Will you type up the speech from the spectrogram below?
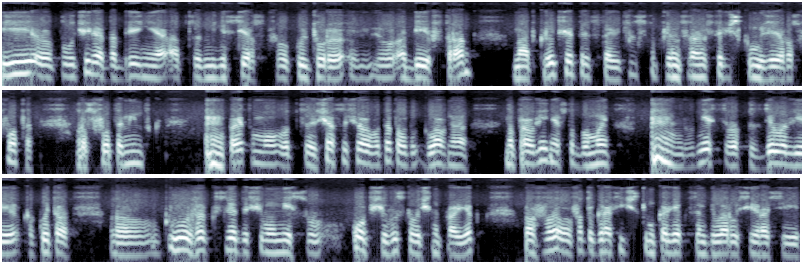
и э, получили одобрение от Министерства культуры э, обеих стран на открытие представительства при Национальном историческом музее Росфото, Росфото Минск. Поэтому вот сейчас еще вот это вот главное направление, чтобы мы вместе вот сделали какой-то уже к следующему месяцу общий выставочный проект, по фотографическим коллекциям Беларуси и России.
